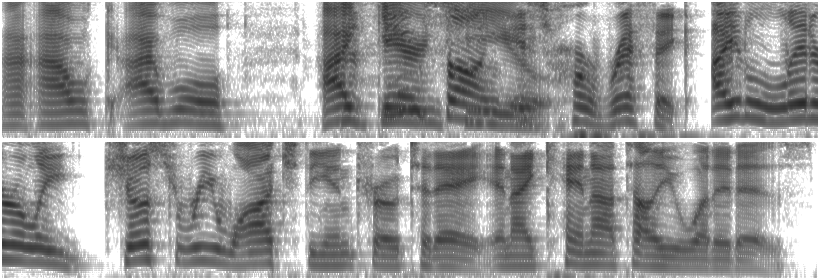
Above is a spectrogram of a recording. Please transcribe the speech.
I, I'll I will I the theme guarantee song you. is horrific. I literally just rewatched the intro today, and I cannot tell you what it is.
